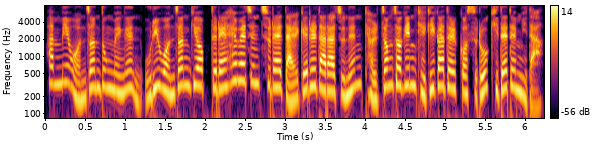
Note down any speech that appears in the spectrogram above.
한미 원전 동맹은 우리 원전 기업들의 해외 진출에 날개를 달아주는 결정적인 계기가 될 것으로 기대됩니다.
